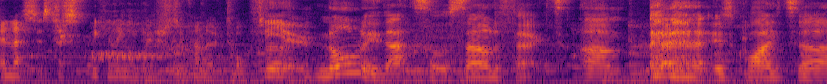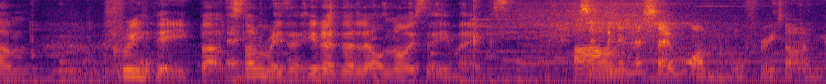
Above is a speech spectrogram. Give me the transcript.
Unless it's just speaking English to kind of talk to So you. normally that sort of sound effect um, is quite um, creepy, but Okay. for some reason, you know, the little noise that he makes. Has it Um, been in the same one all three times?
